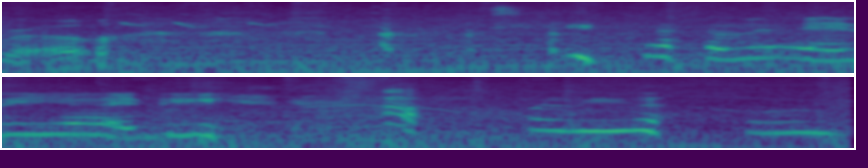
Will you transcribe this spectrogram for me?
bro? Do you have any idea how funny that would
